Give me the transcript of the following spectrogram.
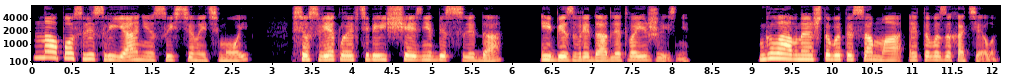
Но после слияния с истинной тьмой все светлое в тебе исчезнет без следа и без вреда для твоей жизни. Главное, чтобы ты сама этого захотела.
